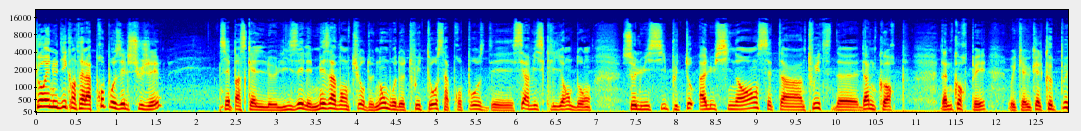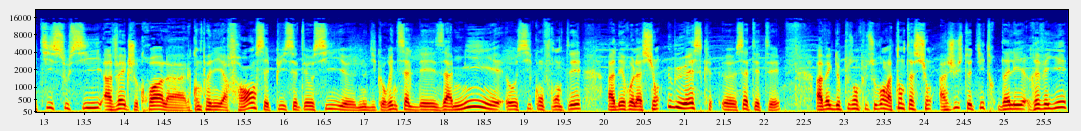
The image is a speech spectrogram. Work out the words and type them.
Corée nous dit quand elle a proposé le sujet, c'est parce qu'elle lisait les mésaventures de nombre de tweetos. Ça propose des services clients dont celui-ci plutôt hallucinant. C'est un tweet d'Anne Corp. Dan Corpé, qui a eu quelques petits soucis avec, je crois, la, compagnie Air France. Et puis c'était aussi, euh, nous dit Corinne, celle des amis, aussi confrontés à des relations ubuesques euh, cet été, avec de plus en plus souvent la tentation, à juste titre, d'aller réveiller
